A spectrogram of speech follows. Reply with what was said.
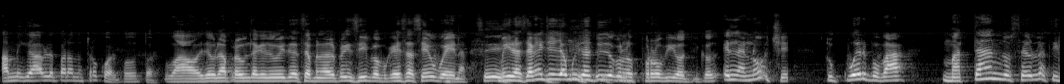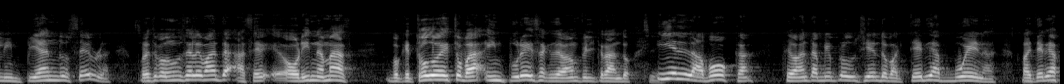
amigables para nuestro cuerpo, doctor. Wow, esa es una pregunta que tuviste semana al principio porque esa sí es buena. Mira, se han hecho ya muchos estudios con los probióticos. En la noche tu cuerpo va matando células y limpiando células. Por eso cuando uno se levanta, hace orina más porque todo esto va a impurezas que se van filtrando. Y en la boca se van también produciendo bacterias buenas, bacterias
